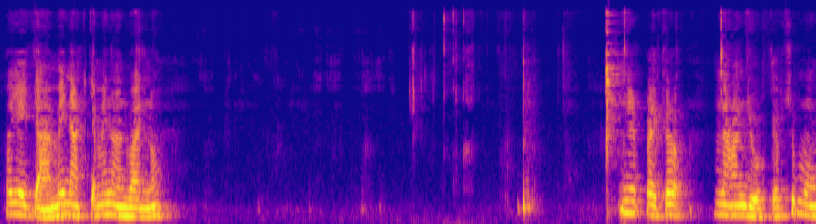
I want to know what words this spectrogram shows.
เพราะยายจ๋าไม่หนักจะไม่นอนวันเนาะเนี่ยไปก็นานอยู่เกือบชั่วโมง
